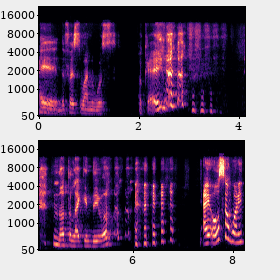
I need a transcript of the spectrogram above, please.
Uh, the first one was okay, not like in the Divo. I also wanted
